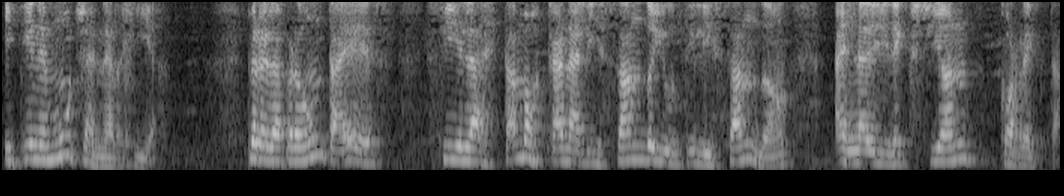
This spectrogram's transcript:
y tiene mucha energía. Pero la pregunta es si la estamos canalizando y utilizando en la dirección correcta.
